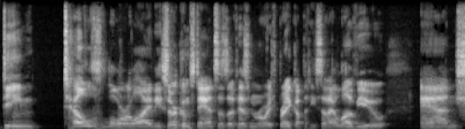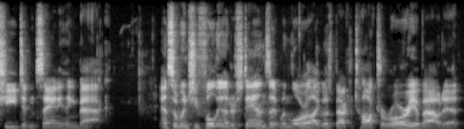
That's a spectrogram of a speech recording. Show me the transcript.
Dean tells Lorelai the circumstances of his and Rory's breakup that he said I love you and she didn't say anything back. And so when she fully understands it when Lorelai goes back to talk to Rory about it,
